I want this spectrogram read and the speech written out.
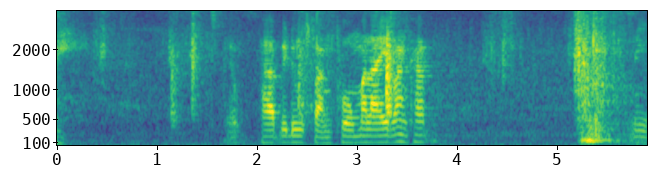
นี่เดี๋ยวพาไปดูฝั่งพวงมาลัยบ้างครับ นี่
